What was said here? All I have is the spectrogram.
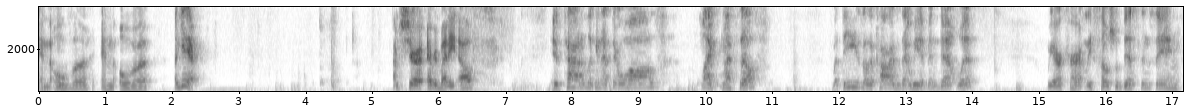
and over and over again. I'm sure everybody else is tired of looking at their walls like myself. But these are the cards that we have been dealt with. We are currently social distancing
